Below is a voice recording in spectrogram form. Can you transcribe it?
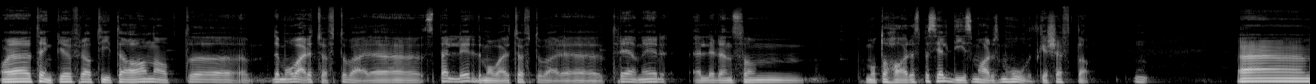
Og jeg tenker fra tid til annen at eh, det må være tøft å være spiller, det må være tøft å være trener, eller den som på en måte har det, spesielt de som har det som hovedgeskjeft. da. Eh,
